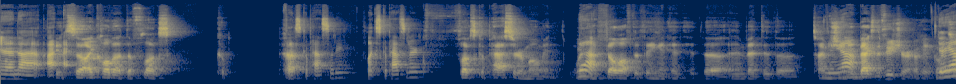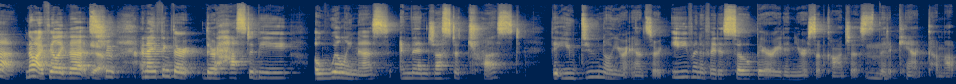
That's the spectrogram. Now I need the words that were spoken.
And uh, I, It's uh, I call that the flux. cap- flex capacity, flex capacitor. Flux capacitor moment when Yeah. he fell off the thing and hit, hit the and invented the time machine. Yeah. Back to the Future. Okay. go Yeah, ahead, yeah. No, I feel like that's Yeah. true, and I think there there has to be a willingness, and then just a trust that you do know your answer, even if it is so buried in your subconscious that Mm. it can't come up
